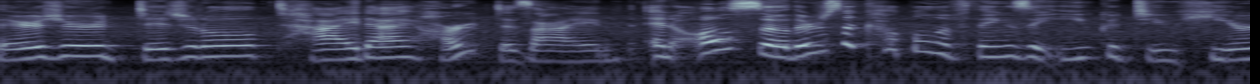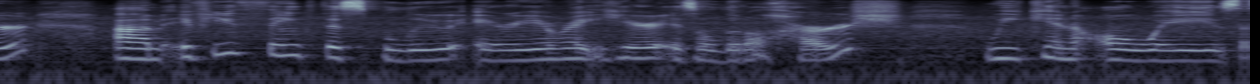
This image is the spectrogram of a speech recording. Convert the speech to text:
There's your digital tie-dye heart design. And also, there's a couple of things that you could do here. Um, if you think this blue area right here is a little harsh, we can always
